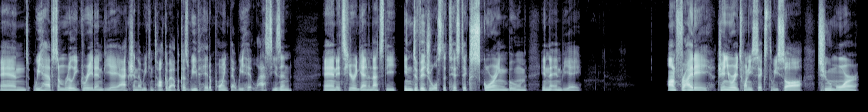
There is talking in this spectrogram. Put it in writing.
And we have some really great NBA action that we can talk about because we've hit a point that we hit last season and it's here again. And that's the individual statistics scoring boom in the NBA. On Friday, January 26th, we saw two more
